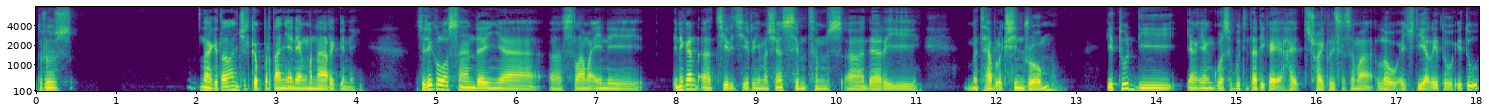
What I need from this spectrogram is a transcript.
Terus nah kita lanjut ke pertanyaan yang menarik ini. Jadi kalau seandainya uh, selama ini ini kan ciri-ciri uh, maksudnya symptoms uh, dari metabolic syndrome itu di yang yang gue sebutin tadi kayak high triglyceride sama low HDL itu itu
